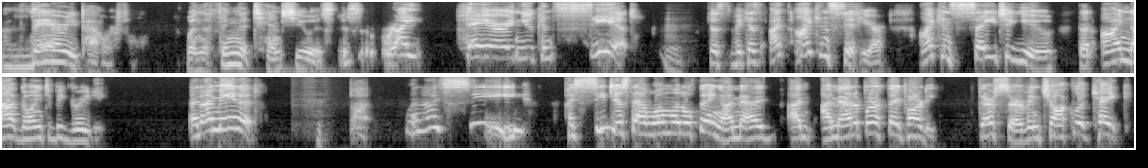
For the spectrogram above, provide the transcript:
very powerful when the thing that tempts you is, is right there and you can see it because because I, I can sit here i can say to you that i'm not going to be greedy. And i mean it. But when i see i see just that one little thing i'm at, I'm, I'm at a birthday party. They're serving chocolate cake.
